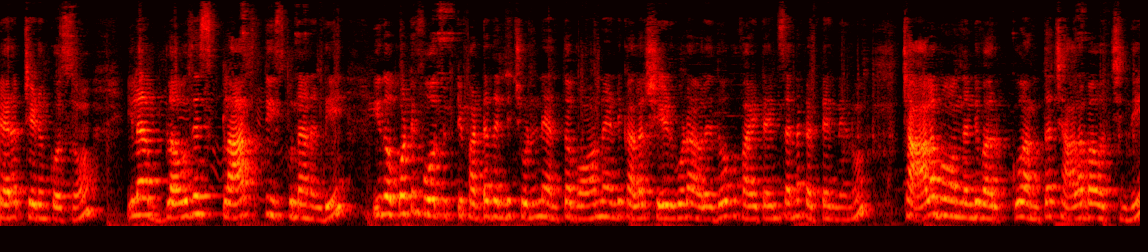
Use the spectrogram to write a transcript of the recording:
పేరప్ చేయడం కోసం ఇలా బ్లౌజెస్ క్లాత్ తీసుకున్నానండి. ఇది ఒకటి ఫోర్ ఫిఫ్టీ పడ్డదండి. చూడండి ఎంత బాగున్నాయండి. కలర్ షేడ్ కూడా అవ్వలేదు ఒక ఫైవ్ టైమ్స్ అన్న కట్టాను నేను. చాలా బాగుందండి వర్క్ అంతా. చాలా బాగా వచ్చింది.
